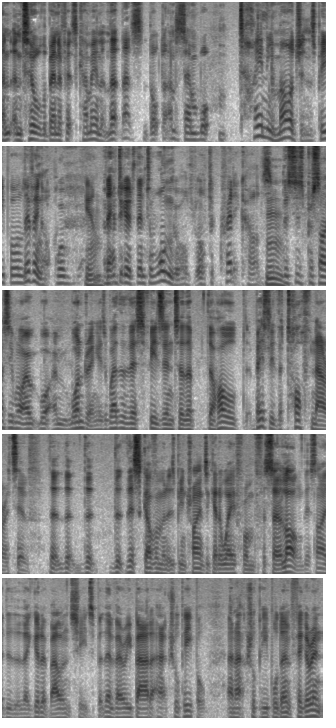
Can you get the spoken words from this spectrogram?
and, until the benefits come in. And that, that's not to understand what tiny margins people are living on. Well, yeah. They have to go to, then to Wonga or, or to credit cards. Mm. This is precisely what, I, what I'm wondering is whether this feeds into the, the whole, basically the toff narrative that, that, that, that this government has been trying to get away from for so long. This idea that they're good at balance sheets, but they're very bad at actual people, and actual people don't figure in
